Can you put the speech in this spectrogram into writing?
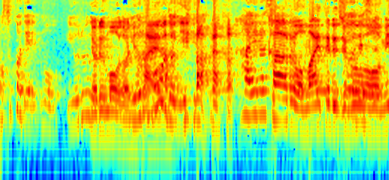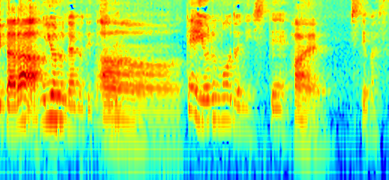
あそこでもう夜夜モードに夜モ入らードに 入らせてカールを巻いてる自分を見たら夜なのでですね。あで夜モードにしてあはい。してます。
